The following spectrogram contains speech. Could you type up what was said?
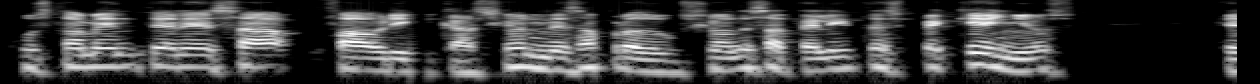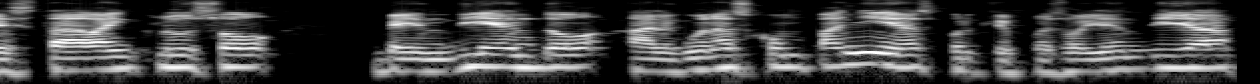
justamente en esa fabricación, en esa producción de satélites pequeños, que estaba incluso vendiendo a algunas compañías, porque pues hoy en día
